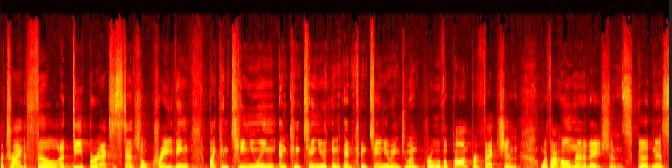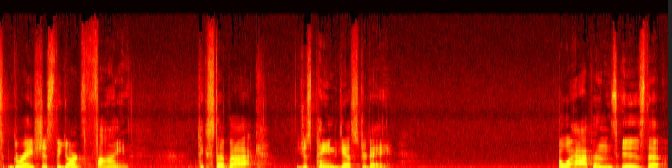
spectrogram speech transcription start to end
are trying to fill a deeper existential craving by continuing and continuing and continuing to improve upon perfection with our home renovations. Goodness gracious, the yard's fine. Take a step back. You just painted yesterday. But what happens is that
